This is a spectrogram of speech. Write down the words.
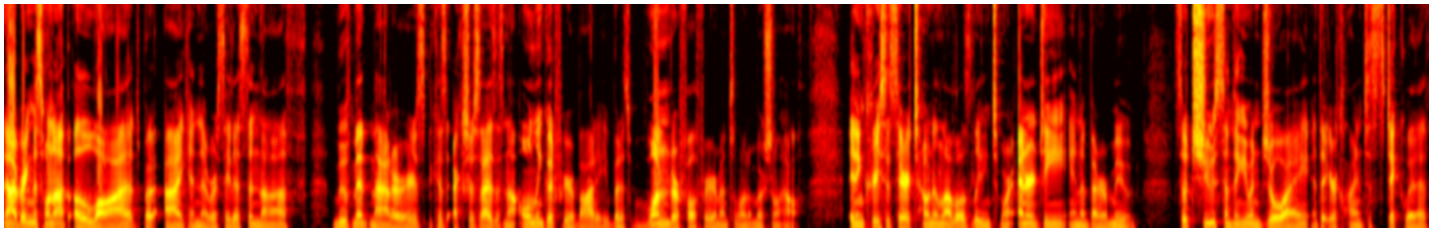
Now, I bring this one up a lot, but I can never say this enough. Movement matters because exercise is not only good for your body, but it's wonderful for your mental and emotional health. It increases serotonin levels, leading to more energy and a better mood. So choose something you enjoy that you're inclined to stick with,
